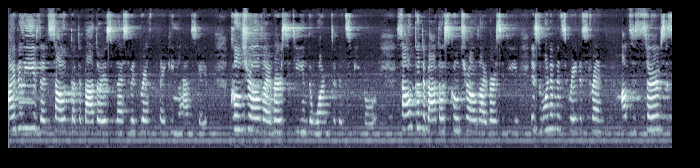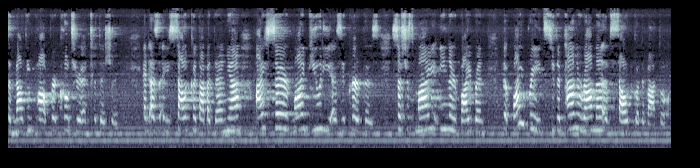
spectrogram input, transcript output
I believe that South Cotabato is blessed with breathtaking landscape, cultural diversity, and the warmth of its people. South Cotabato's cultural diversity is one of its greatest strengths as it serves as a melting pot for culture and tradition. And as a South Cotabadena, I serve my beauty as a purpose, such as my inner vibrant that vibrates to the panorama of South Cotabato.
